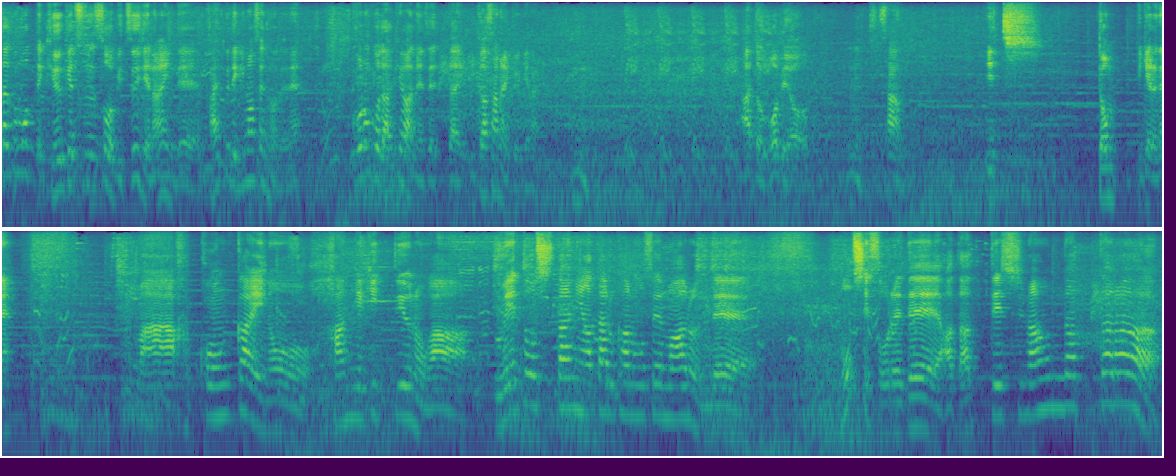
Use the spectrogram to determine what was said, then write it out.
全くもって吸血装備ついてないんで回復できませんのでね。この子だけはね絶対生かさないといけない。うん。あと5秒。うん。31ドン。いけるね。まあ今回の反撃っていうのが上と下に当たる可能性もあるんでもしそれで当たってしまうんだったら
